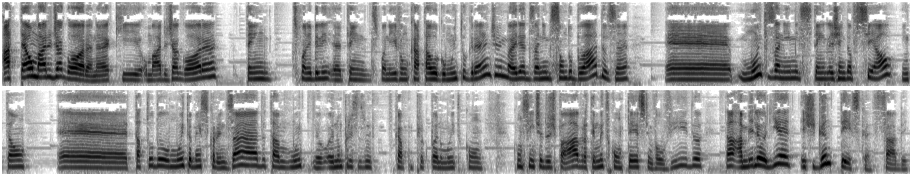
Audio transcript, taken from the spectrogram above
Até o Mario de agora, né? Que o Mario de agora tem, disponibil, é, tem disponível um catálogo muito grande, a maioria dos animes são dublados, né? É, muitos animes têm legenda oficial, então é, tá tudo muito bem sincronizado, tá muito, eu, eu não preciso ficar me preocupando muito com, com sentido de palavra, tem muito contexto envolvido. Então a melhoria é gigantesca, sabe?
